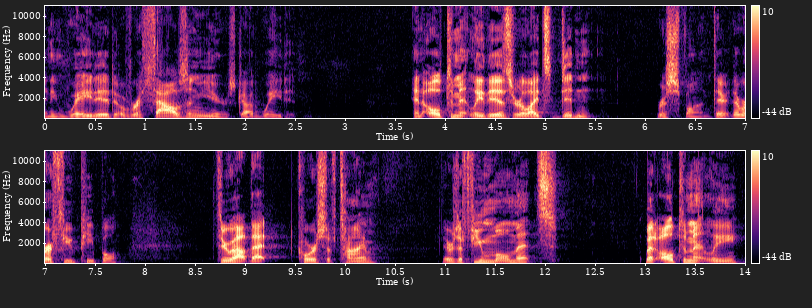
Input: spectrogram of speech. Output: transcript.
and he waited over a thousand years. God waited. And ultimately, the Israelites didn't respond. There, there were a few people throughout that course of time. There was a few moments, But ultimately,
